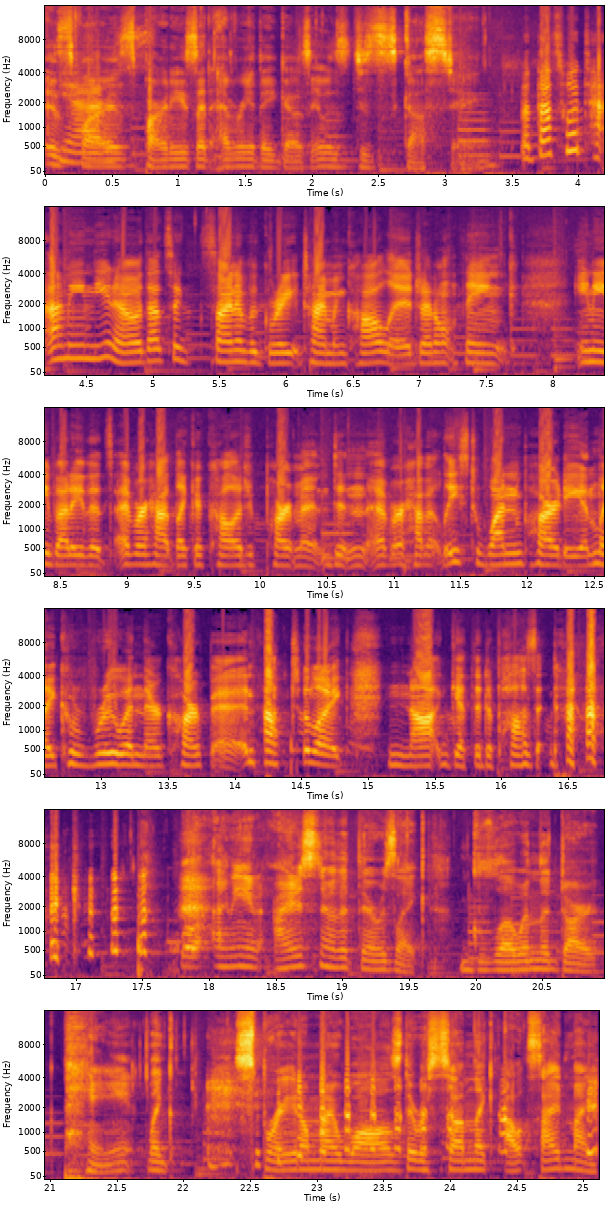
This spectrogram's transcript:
as far as parties and everything goes. It was disgusting. But that's what ti- I mean. You know, that's a sign of a great time in college. I don't think anybody that's ever had like a college apartment didn't ever have at least one party and like ruin their carpet and have to like not get the deposit back. Well, I mean, I just know that there was like glow in the dark paint like sprayed on my walls. There were some like outside my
